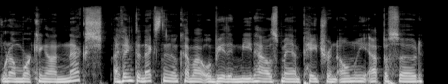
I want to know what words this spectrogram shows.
What I'm working on next, I think the next thing that'll come out will be the Meathouse Man patron only episode.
